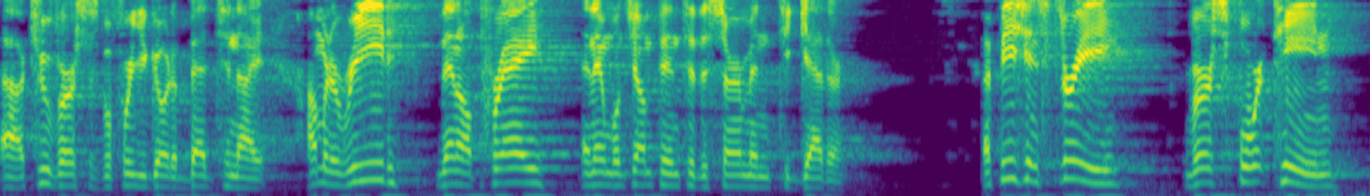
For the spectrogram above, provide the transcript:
uh, two verses before you go to bed tonight. I'm going to read, then I'll pray, and then we'll jump into the sermon together. Ephesians 3, verse 14,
